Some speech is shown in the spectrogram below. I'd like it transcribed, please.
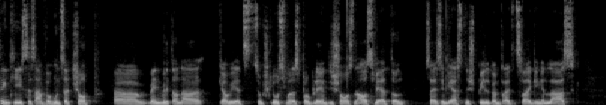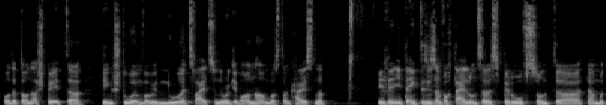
denke ich, ist es einfach unser Job. Äh, wenn wir dann, äh, glaube ich, jetzt zum Schluss war das Problem die Chancenauswertung, sei es im ersten Spiel beim 3-2 gegen Lask oder dann auch später gegen Sturm, wo wir nur 2 zu 0 gewonnen haben, was dann geheißen hat, ich, ich denke, das ist einfach Teil unseres Berufs und äh, da muss,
